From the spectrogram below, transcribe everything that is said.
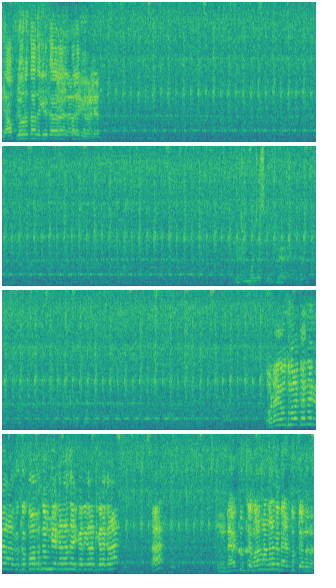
हे आपल्यावरच दादागिरी करायला लागले बरं की. आल्यात. त्याची मजाच का तुम्हाला कळत नाही का? कॉपासून हे करायचं? इकडे करा तिकडे करा. हा? बॅट तुटतोय मला सांगायला का बॅट तुटतोय म्हणून.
